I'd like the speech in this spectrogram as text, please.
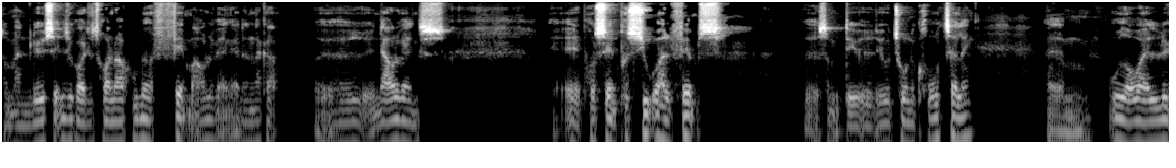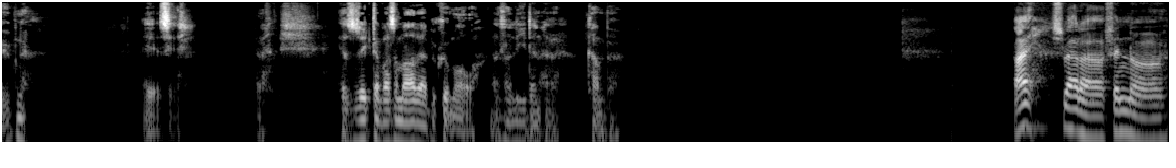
som han løser sindssygt godt. Jeg tror, han har 105 afleveringer i den her kamp. Øh, en afleverings øh, procent på 97, øh, som det, er jo, det er jo Tone Krotal, ikke? Øhm, Udover alle løbende. Øh, altså, så, ja, jeg synes ikke, der var så meget at være bekymret over, altså lige den her kamp her. Nej, svært at finde noget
